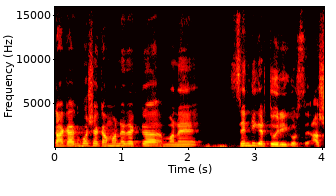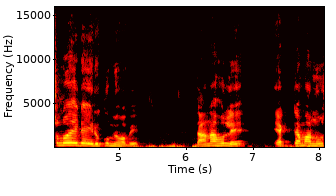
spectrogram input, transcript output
টাকা পয়সা কামানোর একটা মানে সিন্ডিকেট তৈরি করছে। আসলে এটা এরকমই হবে। তা না হলে একটা মানুষ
